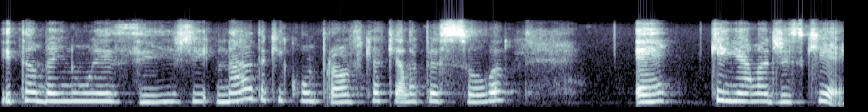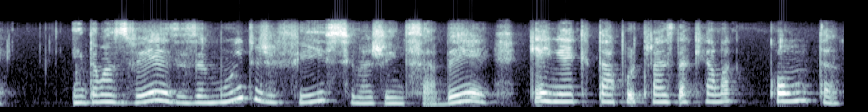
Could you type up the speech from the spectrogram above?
e também não exige nada que comprove que aquela pessoa é quem ela diz que é. Então, às vezes, é muito difícil a gente saber quem é que está por trás daquela conta,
